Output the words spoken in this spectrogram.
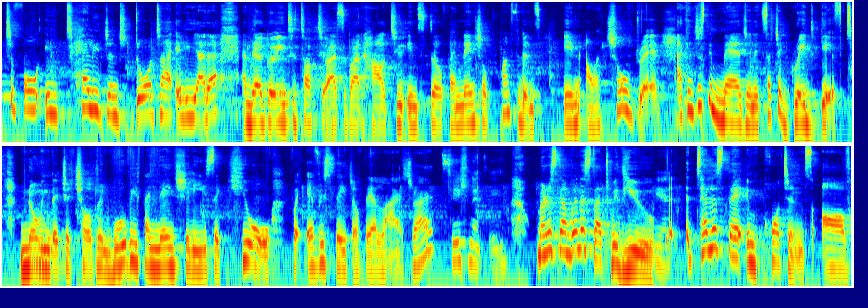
beautiful, intelligent daughter, Eliana, and they're going to talk to us about how to instill financial confidence in our children. I can just imagine it's such a great gift knowing that your children will be financially secure for every stage of their lives, right? Definitely. Mariska, I'm going to start with you. Yeah. Tell us the importance of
